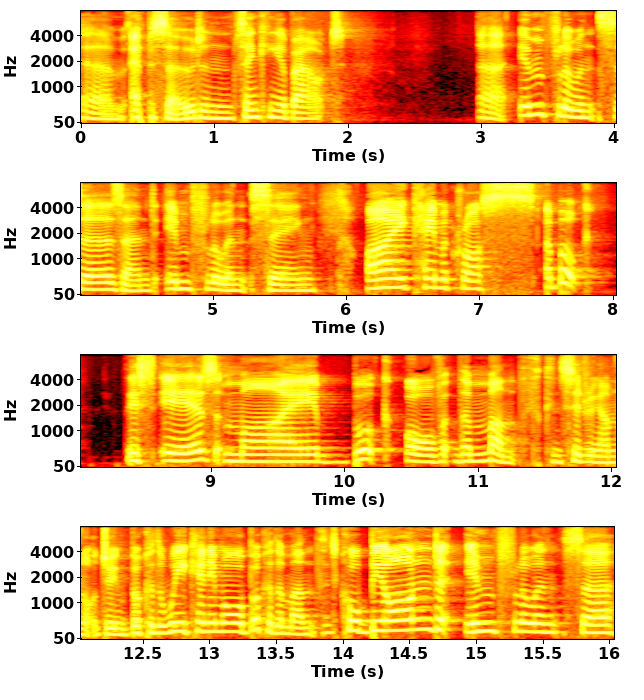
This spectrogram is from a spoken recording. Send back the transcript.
um, episode and thinking about uh, influencers and influencing, I came across a book this is my book of the month, considering I'm not doing book of the week anymore. Book of the month. It's called Beyond Influencer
